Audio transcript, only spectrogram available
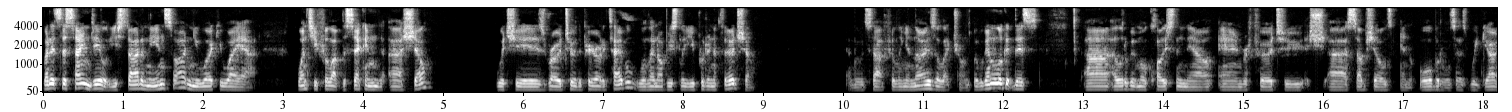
But it's the same deal. You start in the inside and you work your way out. Once you fill up the second uh, shell, which is row two of the periodic table, well, then obviously you put in a third shell. And we would start filling in those electrons. But we're going to look at this uh, a little bit more closely now and refer to uh, subshells and orbitals as we go.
